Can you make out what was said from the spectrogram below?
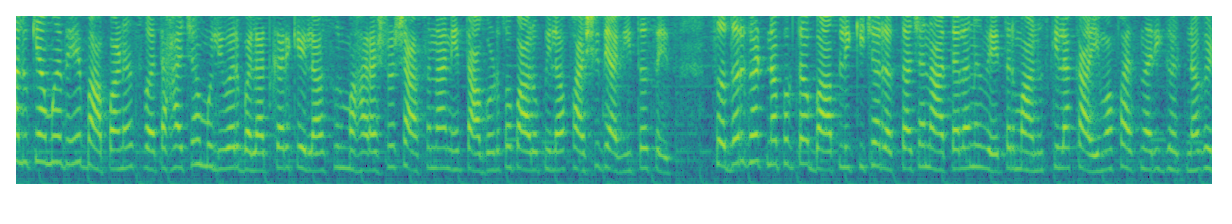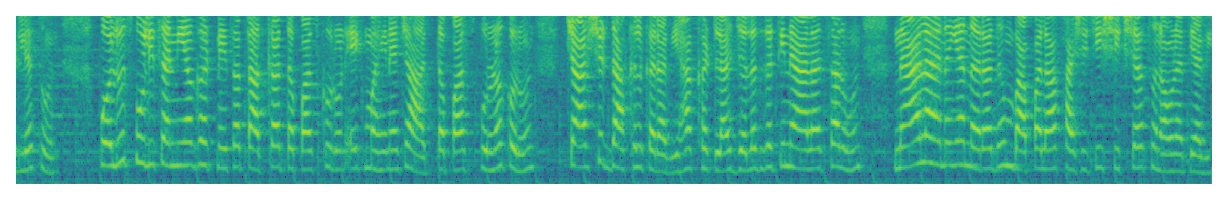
तालुक्यामध्ये बापानं स्वतःच्या मुलीवर बलात्कार केला असून महाराष्ट्र शासनाने ताबडतोब आरोपीला फाशी द्यावी तसेच सदर घटना फक्त बाप लेकीच्या रक्ताच्या नात्याला नव्हे तर माणुसकीला काळीमा फासणारी घटना घडली असून पलूस पोलिसांनी या घटनेचा तात्काळ तपास करून एक महिन्याच्या आत तपास पूर्ण करून चार्जशीट दाखल करावी. हा खटला जलदगती न्यायालयात चालवून न्यायालयानं या नराधम बापाला फाशीची शिक्षा सुनावण्यात यावी.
